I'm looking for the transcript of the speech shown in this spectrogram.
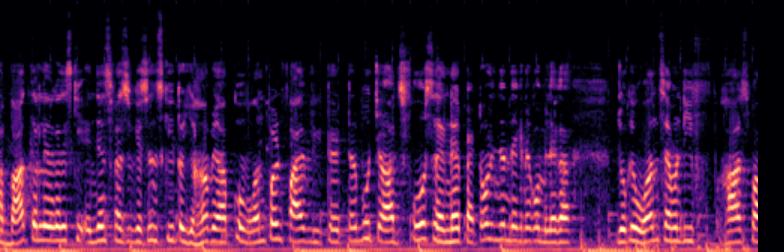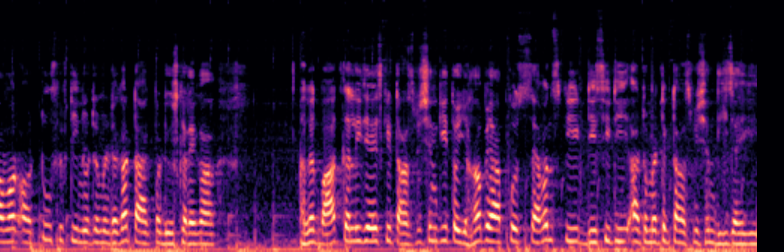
अब बात कर लें अगर इसकी इंजन स्पेसिफिकेशंस की तो यहाँ पे आपको 1.5 litre turbo charge four cylinder petrol engine देखने को मिलेगा। जो कि 170 हार्स पावर और 250 न्यूटन मीटर का टार्क प्रोड्यूस करेगा। अगर बात कर लीजिए इसकी ट्रांसमिशन की तो यहाँ पे आपको seven speed DCT automatic transmission दी जाएगी।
